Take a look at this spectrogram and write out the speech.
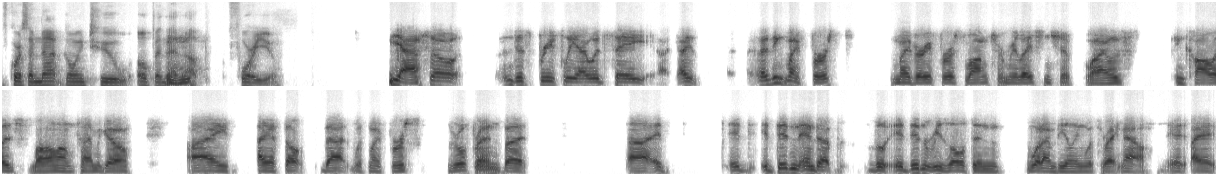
Of course, I'm not going to open that mm-hmm. up for you. Yeah. So just briefly, I would say I I think my first my very first long term relationship when I was in college, long long time ago, I I have felt that with my first girlfriend, but uh, it it it didn't end up. It didn't result in what I'm dealing with right now. It, I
